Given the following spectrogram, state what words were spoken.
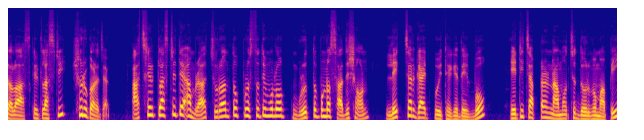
চলো আজকের ক্লাসটি শুরু করা যাক। আজকের ক্লাসটিতে আমরা চূড়ান্ত প্রস্তুতিমূলক গুরুত্বপূর্ণ সাজেশন, লেকচার গাইড বই থেকে দেখব। এটি চ্যাপ্টার নাম হচ্ছে দৈর্ঘ্যমাপী।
